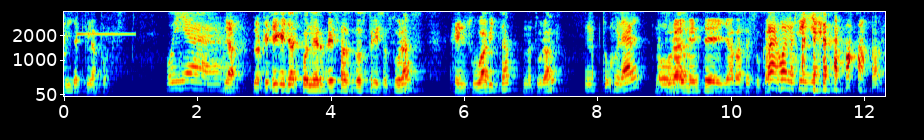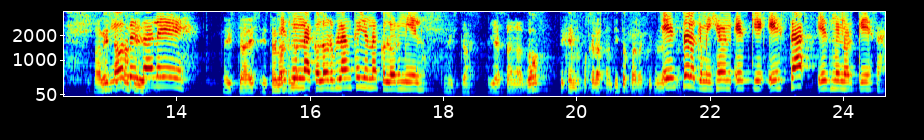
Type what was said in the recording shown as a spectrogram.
y ya aquí la pones. Voy a... Ya, lo que sigue ya es poner estas dos perisosuras en su hábitat natural. Natural. o- Naturalmente ya va a ser su casa. Ah, bueno, sí, ya. A ver, no se sale... Ahí está, es, está la, Es la- una color blanca y una color miel. Ahí está, ya están las dos. Déjenme enfocarlas tantito para que ustedes... Esta lo que me dijeron es que esta es menor que esa.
